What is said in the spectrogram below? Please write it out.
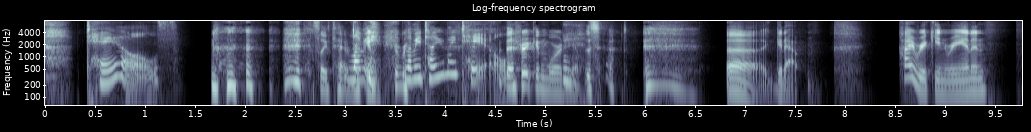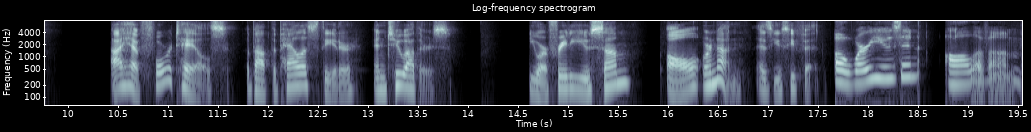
tales. it's like that. Let Rick me and, let me tell you my tale. that Rick and Morty episode. Uh, get out. Hi, Ricky and Rhiannon. I have four tales about the Palace Theater and two others. You are free to use some, all, or none as you see fit. Oh, we're using all of them.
